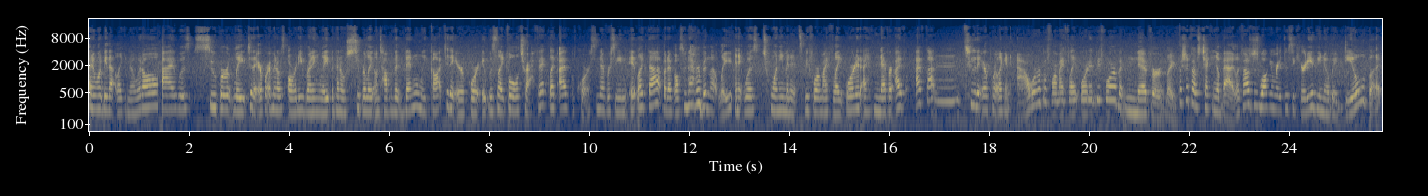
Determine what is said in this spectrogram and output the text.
I didn't want to be that like know-it-all. I was super late to the airport. I mean, I was already running late, but then I was super late on top of it. Then when we got to the airport, it was like full traffic. Like I've, of course, never seen it like that, but I've also never been that late. And it was 20 minutes before my flight boarded. I've never, I've, I've gotten to the airport like an hour before my flight boarded before, but never like, especially if I was checking a bag. Like if I was just walking right through security, it'd be no big deal, but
